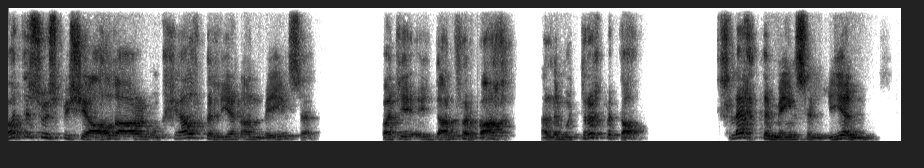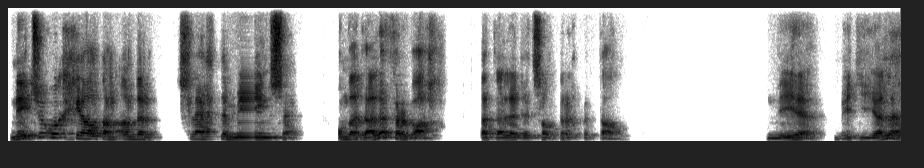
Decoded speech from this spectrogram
wat is so spesiaal daarin om geld te leen aan mense wat jy dan verwag hulle moet terugbetaal? Slegte mense leen net so ook geld aan ander slegte mense omdat hulle verwag dat hulle dit sal terugbetaal. Nee, met julle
